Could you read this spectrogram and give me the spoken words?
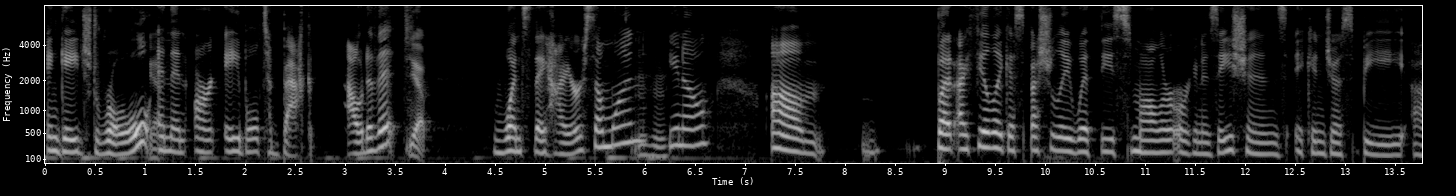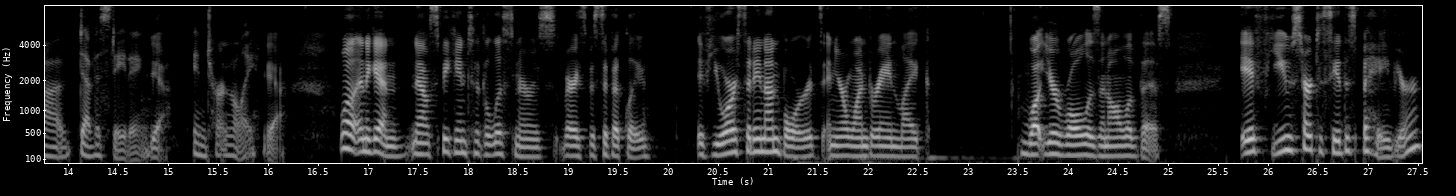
engaged role and then aren't able to back out of it Yep. once they hire someone, Mm-hmm. you know? Um but I feel like especially with these smaller organizations, it can just be uh devastating Yeah. internally. Yeah. Well, and again, now speaking to the listeners very specifically, if you are sitting on boards and you're wondering like what your role is in all of this, if you start to see this behavior,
